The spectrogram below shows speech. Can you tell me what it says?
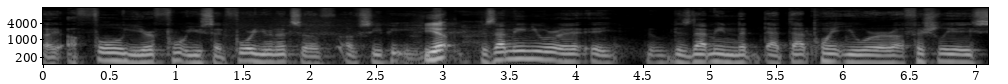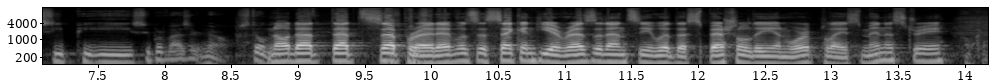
a, a, full year. Four, you said four units of, of CPE. Yep. Does that mean you were a, a, Does that mean that at that point you were officially a CPE supervisor? No, still. No, that that's separate. It was a second year residency with a specialty in workplace ministry. Okay.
